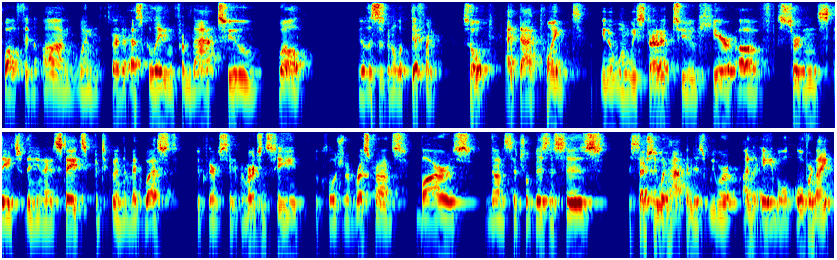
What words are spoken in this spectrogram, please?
12th and on when started escalating from that to, well, you know, this is going to look different. So at that point, you know, when we started to hear of certain states within the United States, particularly in the Midwest, declared a state of emergency, the closure of restaurants, bars, non essential businesses. Essentially, what happened is we were unable overnight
